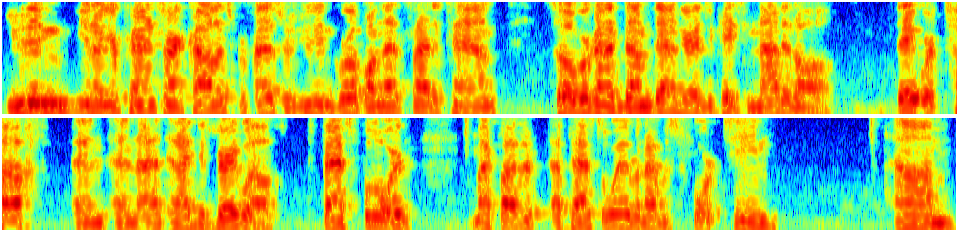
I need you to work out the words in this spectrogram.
you didn't, you know, your parents aren't college professors. You didn't grow up on that side of town, so we're going to dumb down your education." Not at all. They were tough, and and I, and I did very well. Fast forward, my father uh, passed away when I was 14, um,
